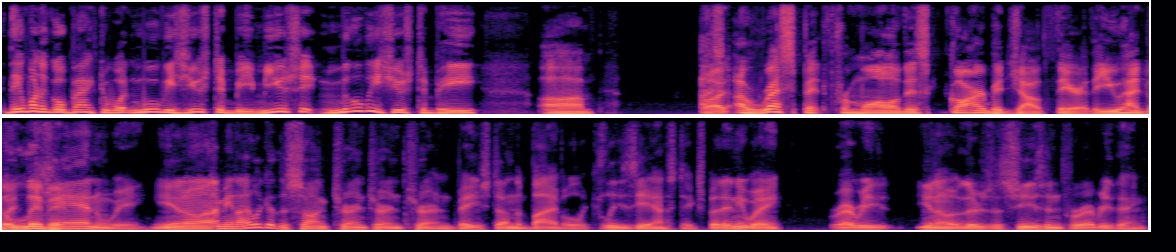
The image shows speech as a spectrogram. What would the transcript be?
they want to go back to what movies used to be. Music movies used to be um, a, a respite from all of this garbage out there that you had to live in. can we? You know, I mean, I look at the song "Turn, Turn, Turn" based on the Bible, Ecclesiastics. But anyway, for every, you know, there's a season for everything.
